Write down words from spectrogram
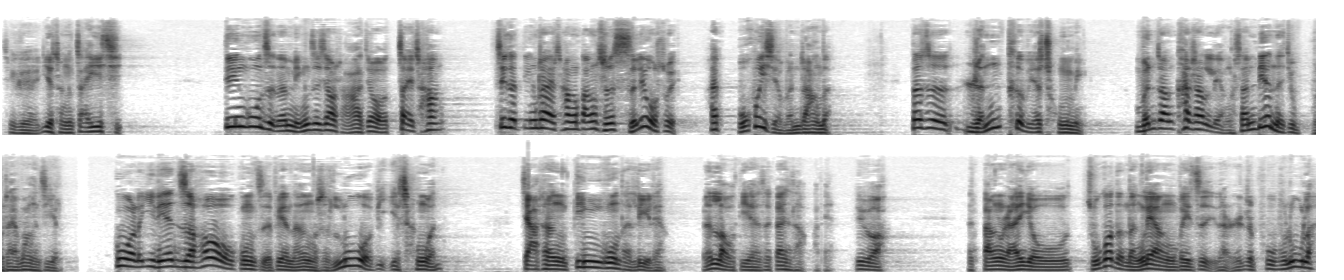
这个叶生在一起，丁公子的名字叫啥？叫在昌。这个丁在昌当时十六岁，还不会写文章的，但是人特别聪明，文章看上两三遍的就不再忘记了。过了一年之后，公子便能是落笔成文。加上丁公的力量，人老爹是干啥的，对吧？当然有足够的能量为自己的儿子铺铺路了。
